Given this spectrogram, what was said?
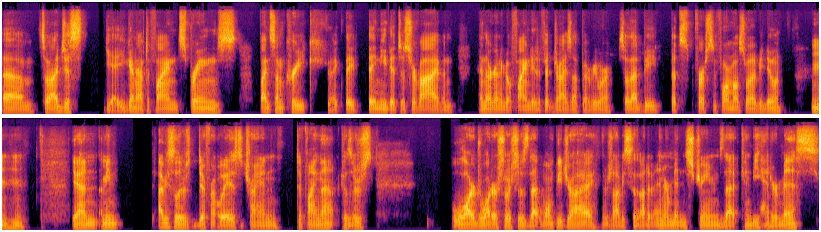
Um, so I just, yeah, you're going to have to find springs, find some creek, like they, they need it to survive and, and they're going to go find it if it dries up everywhere. So that'd be, that's first and foremost what I'd be doing. Mm-hmm. Yeah. And I mean, obviously there's different ways to try and to find that because there's large water sources that won't be dry. There's obviously a lot of intermittent streams that can be hit or miss.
